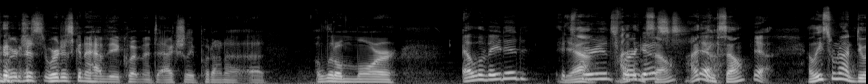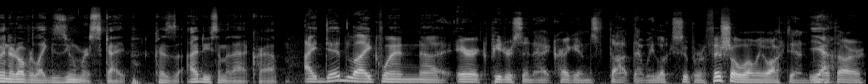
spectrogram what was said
we're just we're just gonna have the equipment to actually put on a a, a little more elevated experience yeah, for I our think guests. so. I Yeah. think so. Yeah. At least we're not doing it over like Zoom or Skype because I do some of that crap. I did like when uh, Eric Peterson at Cragun's thought that we looked super official when we walked in Yeah. with our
